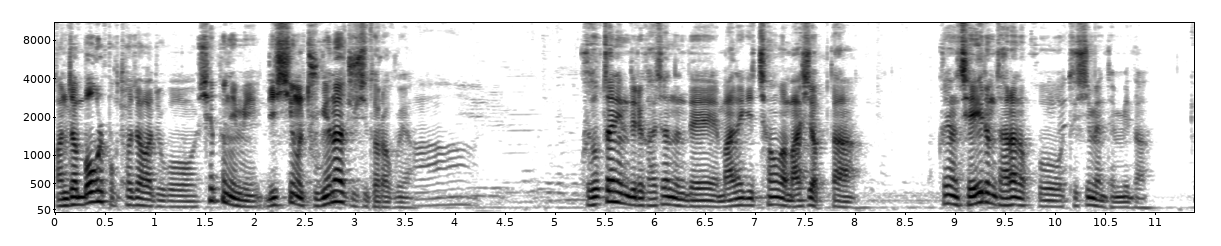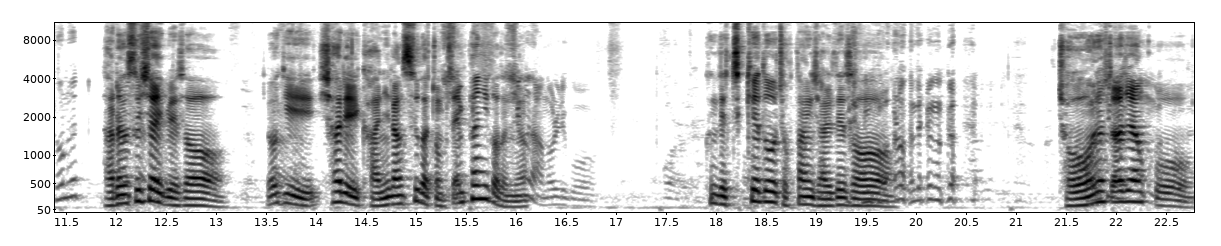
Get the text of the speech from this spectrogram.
완전 먹을 복 터져가지고 셰프님이 리싱을 두 개나 주시더라고요. 아 구독자님들이 가셨는데 만약에 청어가 맛이 없다. 그냥 제 이름 달아놓고 드시면 됩니다. 다른 스시에 비해서 여기 샤리 간이랑 스가 좀 센 편이거든요. 근데 측회도 적당히 잘 돼서? 전혀 짜지 않고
